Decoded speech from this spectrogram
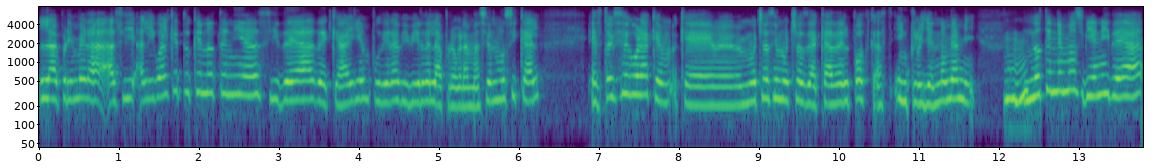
la primera, así, al igual que tú que no tenías idea de que alguien pudiera vivir de la programación musical, estoy segura que, que muchos y muchos de acá del podcast, incluyéndome a mí, no tenemos bien idea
